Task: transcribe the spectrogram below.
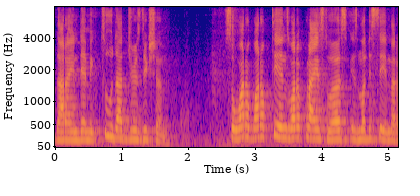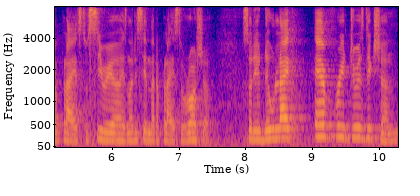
that are endemic to that jurisdiction. So what, what obtains, what applies to us is not the same that applies to Syria, is not the same that applies to Russia. So they, they would like every jurisdiction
